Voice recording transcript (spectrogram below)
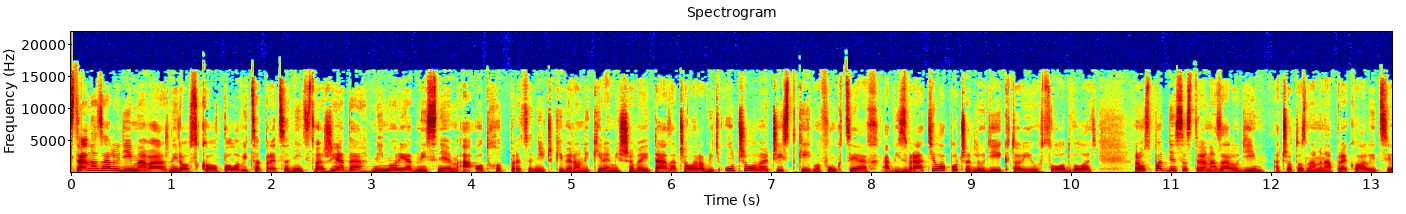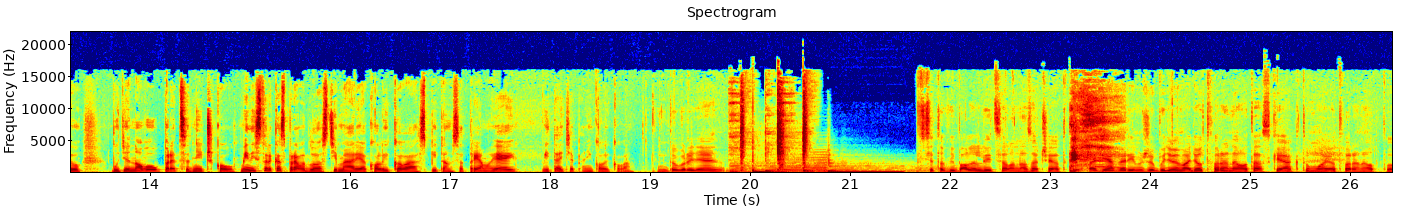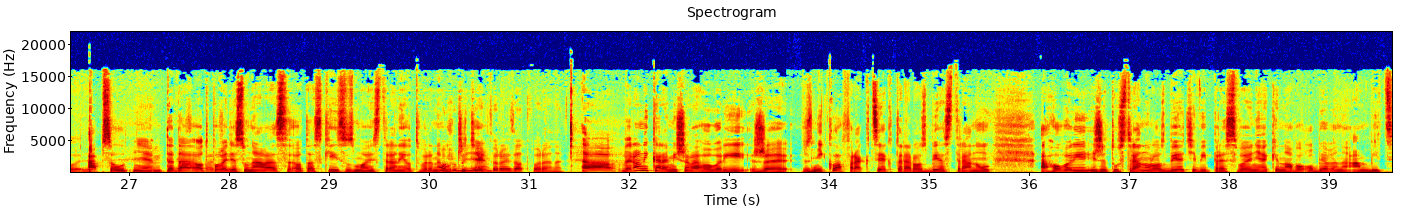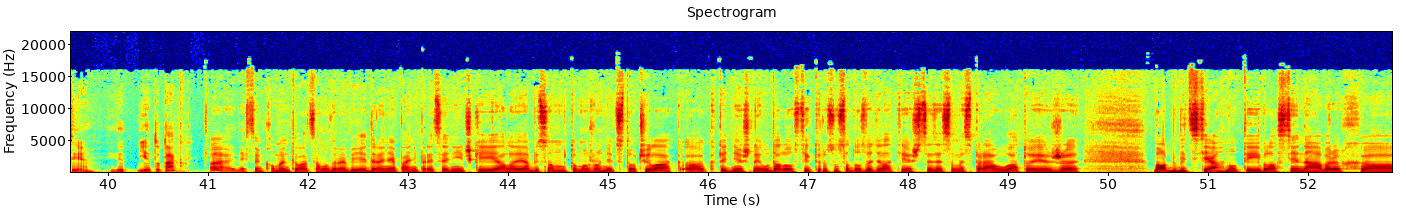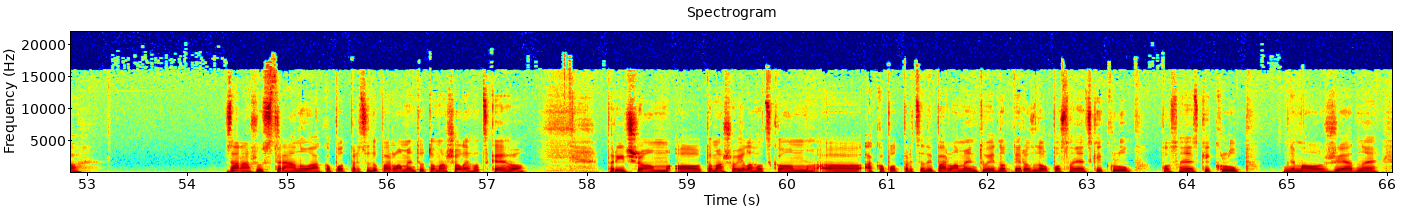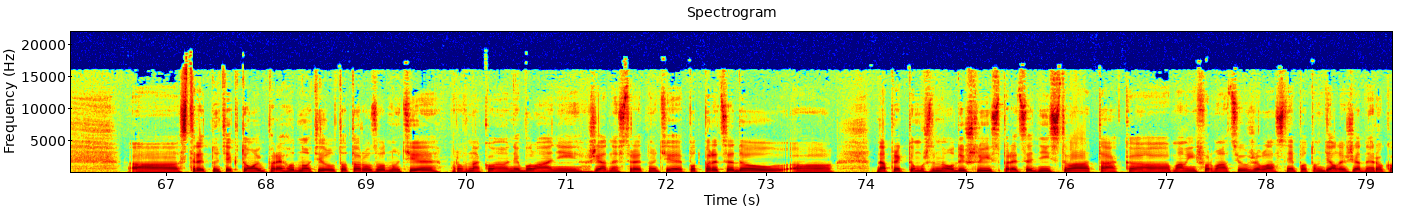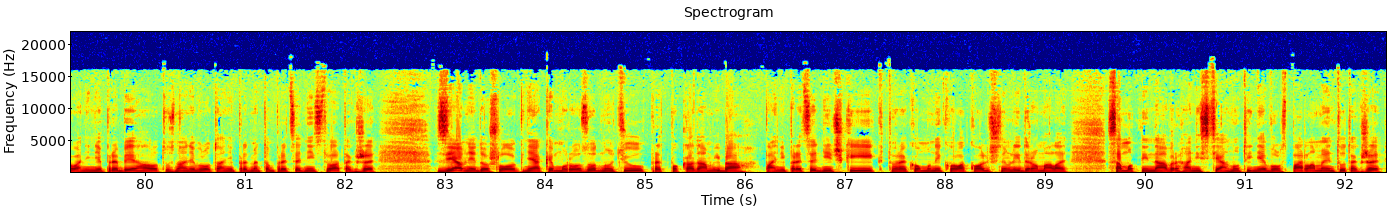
Strana za ľudí má vážny rozkol. Polovica predsedníctva žiada mimoriadny snem a odchod predsedničky Veroniky Remišovej. Tá začala robiť účelové čistky vo funkciách, aby zvrátila počet ľudí, ktorí ju chcú odvolať. Rozpadne sa strana za ľudí. A čo to znamená pre koalíciu? Bude novou predsedničkou ministerka spravodlivosti Mária Kolíková. Spýtam sa priamo jej. Vítajte, pani Kolíková. Dobrý deň ste to vybalili celé na začiatku, tak ja verím, že budeme mať otvorené otázky a k tomu aj otvorené odpovede. Absolútne. Teda odpovede sú na vás, otázky sú z mojej strany otvorené Môžu určite. byť niektoré aj zatvorené. A Veronika Remišová hovorí, že vznikla frakcia, ktorá rozbíja stranu a hovorí, že tú stranu rozbijate vy pre svoje nejaké novo objavené ambície. Je, je to tak? A nechcem komentovať samozrejme vyjadrenie pani predsedničky, ale ja by som to možno hneď stočila k, k tej dnešnej udalosti, ktorú som sa dozvedela tiež cez SMS správu a to je, že mal by byť stiahnutý vlastne návrh za našu stranu ako podpredsedu parlamentu Tomáša Lehockého pričom o Tomášovi Lehockom ako podpredsedu parlamentu jednotne rozhodol poslanecký klub. Poslanecký klub nemal žiadne stretnutie k tomu, prehodnotil toto rozhodnutie. Rovnako nebolo ani žiadne stretnutie podpredsedov. Napriek tomu, že sme odišli z predsedníctva, tak mám informáciu, že vlastne potom ďalej žiadne rokovanie neprebiehalo. To znamená, nebolo to ani predmetom predsedníctva, takže zjavne došlo k nejakému rozhodnutiu. Predpokladám iba pani predsedničky, ktoré komunikovala koaličným lídrom, ale samotný návrh ani stiahnutý nebol z parlamentu, takže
